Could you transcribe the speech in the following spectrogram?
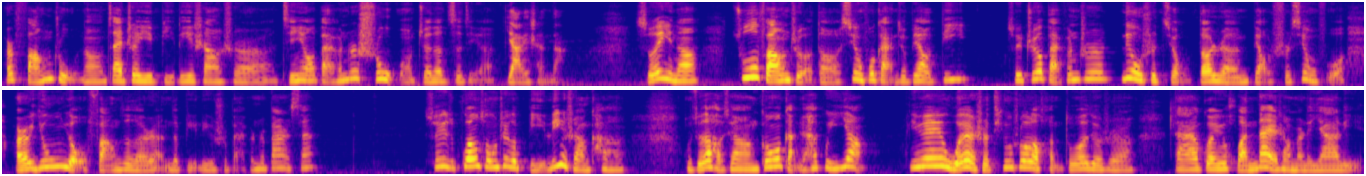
而房主呢，在这一比例上是仅有百分之十五觉得自己压力山大，所以呢，租房者的幸福感就比较低。所以只有百分之六十九的人表示幸福，而拥有房子的人的比例是百分之八十三。所以光从这个比例上看，我觉得好像跟我感觉还不一样。因为我也是听说了很多，就是大家关于还贷上面的压力。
